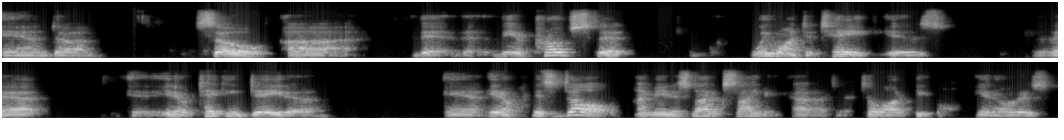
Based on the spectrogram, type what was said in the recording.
and uh, so uh, the, the the approach that we want to take is that you know taking data and you know it's dull. I mean it's not exciting uh, to, to, a lot of people. You know there's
